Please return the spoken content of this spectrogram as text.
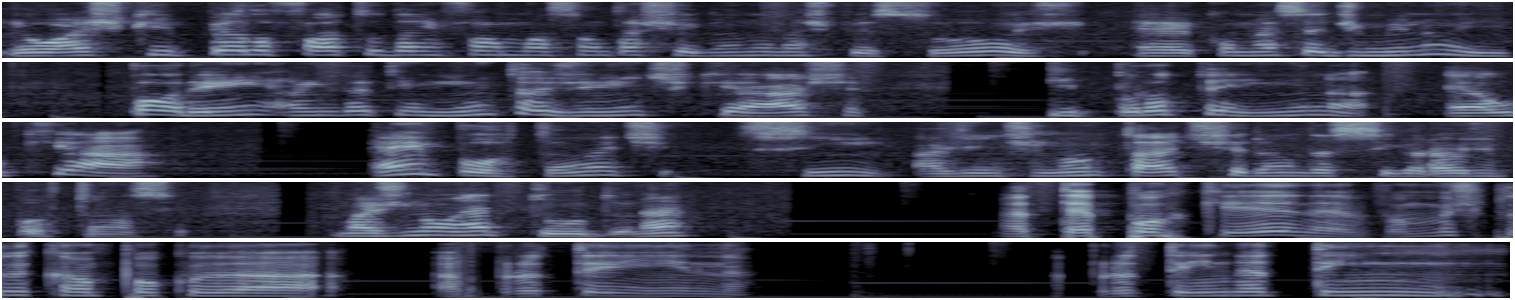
eu acho que pelo fato da informação estar tá chegando nas pessoas, é, começa a diminuir. Porém, ainda tem muita gente que acha que proteína é o que há. É importante? Sim, a gente não está tirando esse grau de importância. Mas não é tudo, né? Até porque, né? Vamos explicar um pouco da a proteína. A proteína tem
